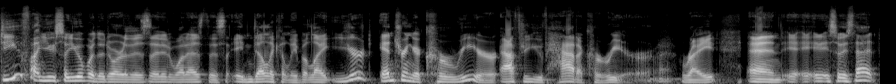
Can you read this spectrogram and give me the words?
Do you find you so you opened the door to this? I didn't want to ask this indelicately, but like you're entering a career after you've had a career, right? And i i so is that?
